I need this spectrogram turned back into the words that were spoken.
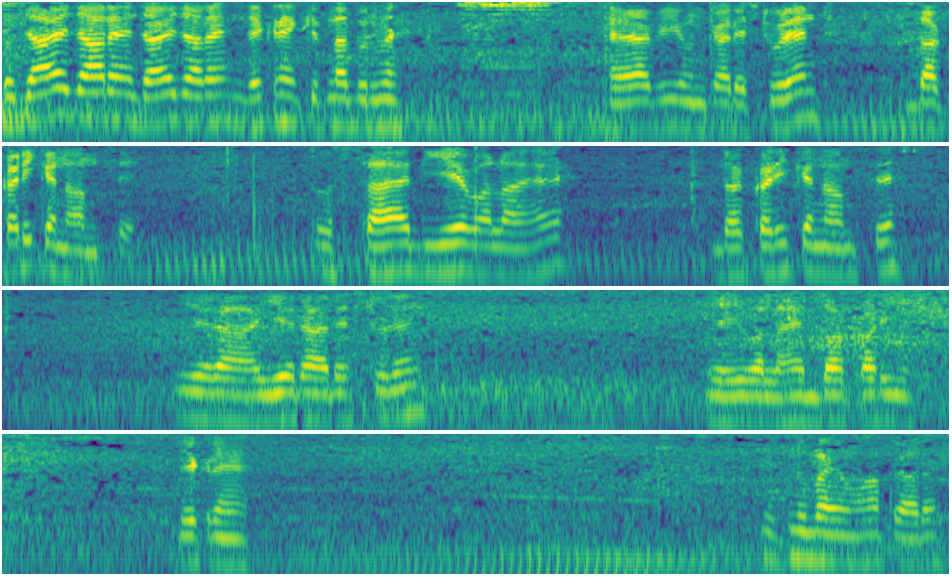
तो जाए जा रहे हैं, जाए जा रहे हैं। देख रहे हैं कितना दूर में है अभी उनका रेस्टोरेंट द करी के नाम से। तो शायद ये वाला है। द करी के नाम से। ये रहा ये रहा रेस्टोरेंट यही वाला है द करी देख रहे हैं। विष्णु भाई वहाँ पे आ रहा है।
